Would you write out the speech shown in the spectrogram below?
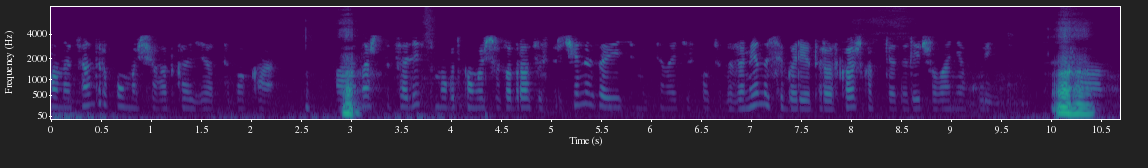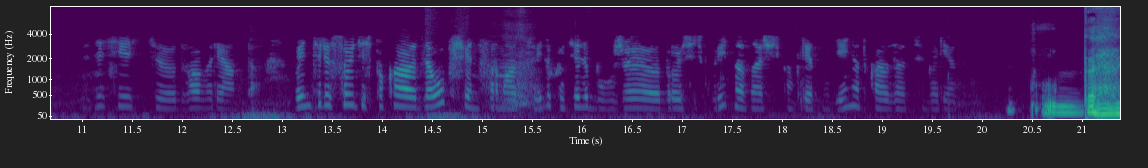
телефонный центр помощи в отказе от табака. А. Наши специалисты могут помочь разобраться с причиной зависимости, найти способы замены сигарет и расскажут, как преодолеть желание курить. Ага. А, здесь есть э, два варианта. Вы интересуетесь пока для общей информации или хотели бы уже бросить курить, назначить конкретный день отказа от сигарет? Да,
